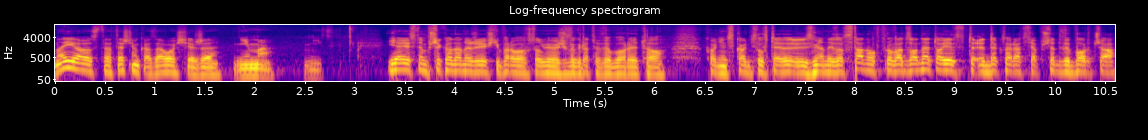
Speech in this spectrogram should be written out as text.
No i ostatecznie okazało się, że nie ma nic. Ja jestem przekonany, że jeśli Prawo i Sprawiedliwość wygra te wybory, to koniec końców te zmiany zostaną wprowadzone. To jest deklaracja przedwyborcza,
